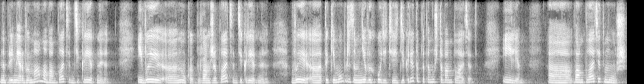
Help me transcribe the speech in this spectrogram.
например, вы мама, вам платят декретные, и вы, э, ну, как бы вам же платят декретные, вы э, таким образом не выходите из декрета, потому что вам платят. Или вам платит муж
